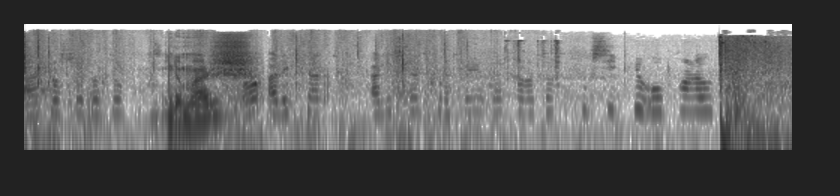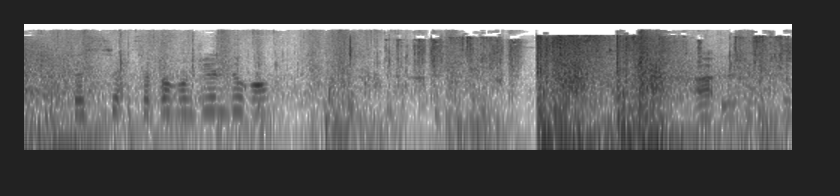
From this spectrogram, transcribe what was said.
Attention, attention, Foxy. Dommage. Oh, Alexandre, Alexandre, tu as failli reprendre la hauteur. Foxy qui reprend la hauteur. Ça, ça, ça part en duel de rang. Ah, là, ça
